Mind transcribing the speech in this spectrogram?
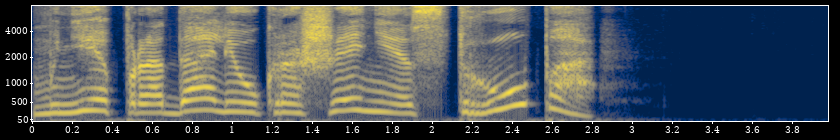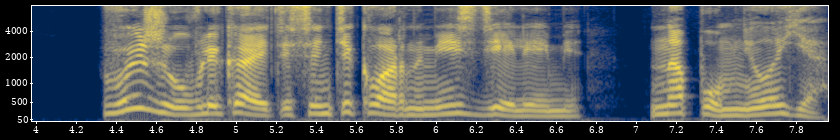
«Мне продали украшения с трупа?» «Вы же увлекаетесь антикварными изделиями», — напомнила я.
